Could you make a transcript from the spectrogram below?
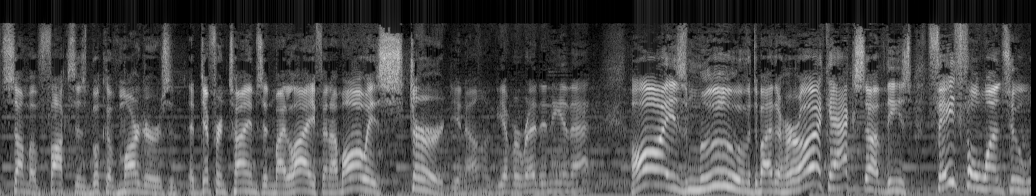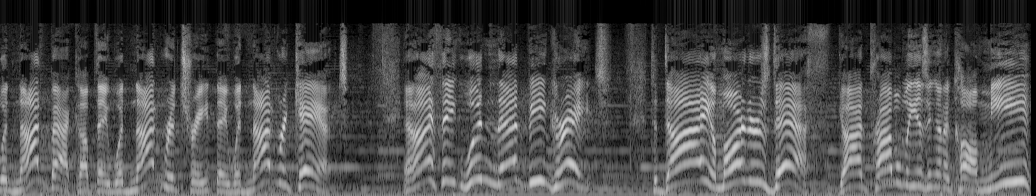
some of Foxe's Book of Martyrs at different times in my life, and I'm always stirred, you know. Have you ever read any of that? Always moved by the heroic acts of these faithful ones who would not back up, they would not retreat, they would not recant. And I think, wouldn't that be great? To die a martyr's death God probably isn't going to call me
